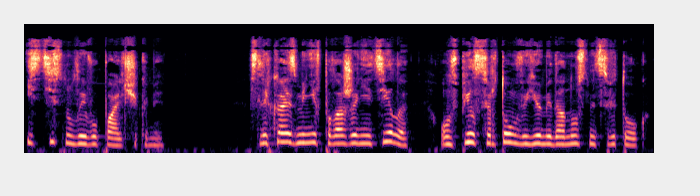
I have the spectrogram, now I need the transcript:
и стиснула его пальчиками. Слегка изменив положение тела, он впился ртом в ее медоносный цветок.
